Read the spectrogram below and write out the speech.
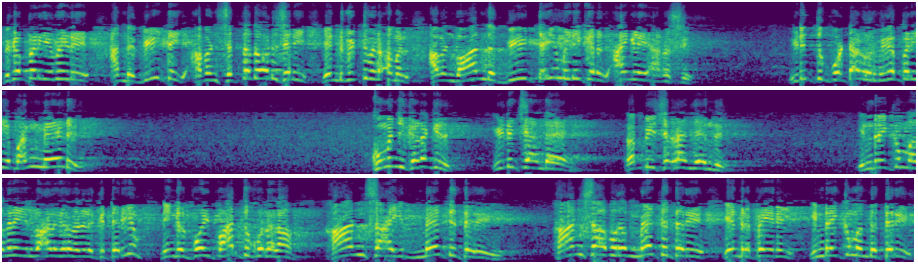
மிகப்பெரிய வீடு. அந்த வீட்டை அவன் செத்ததோடு சரி என்று விட்டுவிடாமல் அவன் வாழ்ந்த வீட்டையும் இடிக்கிறது. ஆங்கிலேய அரசு. இடித்து போட்டால் ஒரு மிகப்பெரிய மண்மேடு. குமிஞ்சு கிடக்குது. இடிச்ச அந்த ரப்பீஸ் எல்லாம் சேர்ந்து. இன்றைக்கும் மதுரையில் வாழ்கிறவர்களுக்கு தெரியும். நீங்கள் போய் பார்த்துக் கொள்ளலாம். கான் சாஹிப் மேட்டு தெரு. கான்சாபுரம் மேட்டு தெரு என்ற பெயரில் இன்றைக்கும் அந்த தெரு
